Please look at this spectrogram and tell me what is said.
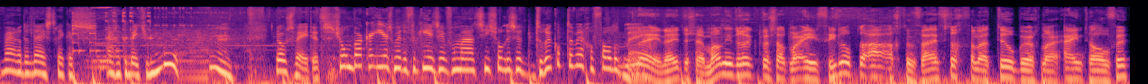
waren de lijsttrekkers eigenlijk een beetje moe? Hm, Joost weet het. John Bakker eerst met de verkeersinformatie. John, is het druk op de weg of valt het mee? Nee, nee, het is helemaal niet druk. Er staat maar één file op de A58 vanuit Tilburg naar Eindhoven.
